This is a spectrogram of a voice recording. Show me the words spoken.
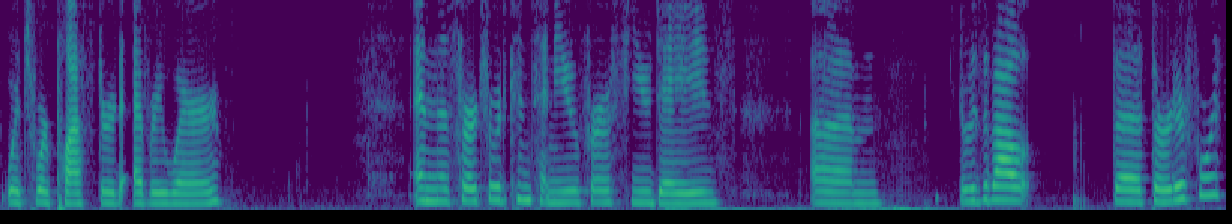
which were plastered everywhere. And the search would continue for a few days. Um, it was about the third or fourth.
